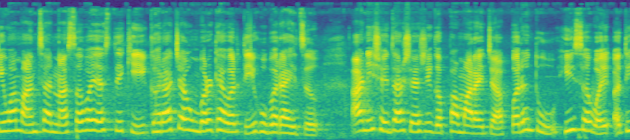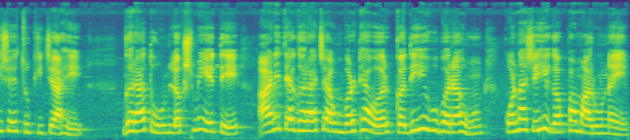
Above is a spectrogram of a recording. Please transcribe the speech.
किंवा माणसांना सवय असते की घराच्या उंबरठ्यावरती उभं राहायचं आणि शेजारशाशी गप्पा मारायच्या परंतु ही सवय अतिशय चुकीची आहे. घरातून लक्ष्मी येते आणि त्या घराच्या उंबरठ्यावर कधीही उभं राहून कोणाशीही गप्पा मारू नये.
